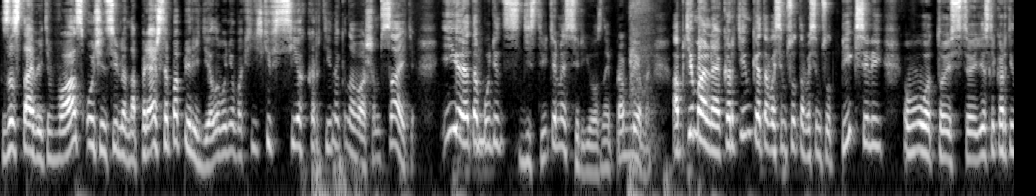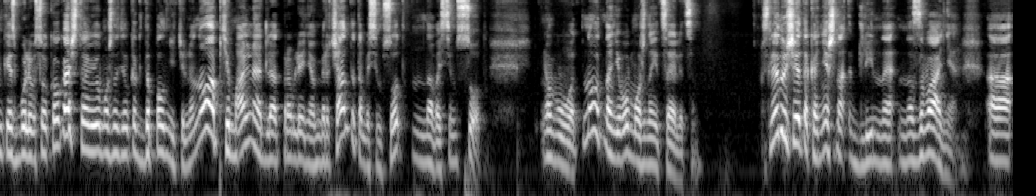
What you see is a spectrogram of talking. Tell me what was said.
заставить вас очень сильно напрячься по переделыванию практически всех картинок на вашем сайте. И это будет действительно серьезной проблемой. Оптимальная картинка это 800 на 800 пикселей. Вот, то есть, э, если картинка из более высокого качества, ее можно делать как дополнительно. Но оптимальная для отправления в Мерчант это 800 на 800. Вот. Ну вот на него можно и целиться. Следующее это, конечно, длинное название. А,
